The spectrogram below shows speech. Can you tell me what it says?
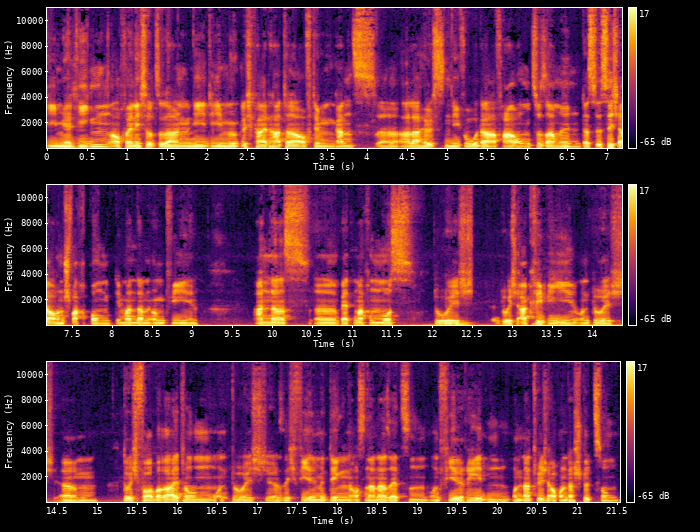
die mir liegen, auch wenn ich sozusagen nie die Möglichkeit hatte, auf dem ganz äh, allerhöchsten Niveau da Erfahrungen zu sammeln. Das ist sicher auch ein Schwachpunkt, den man dann irgendwie anders äh, wettmachen muss durch, mhm. durch Akribie und durch, ähm, durch Vorbereitung und durch äh, sich viel mit Dingen auseinandersetzen und viel reden und natürlich auch Unterstützung.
